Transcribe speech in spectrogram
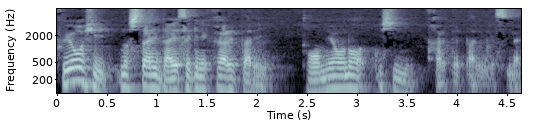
不要碑の下に大石に書かれたり、豆苗の石に書かれてたりですね、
